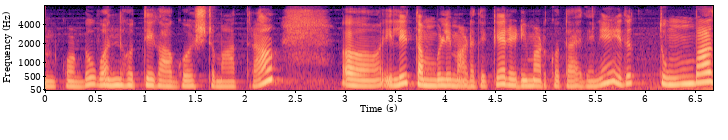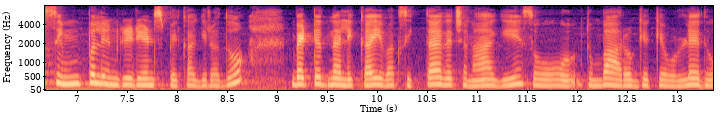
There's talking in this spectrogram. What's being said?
ಅಂದ್ಕೊಂಡು ಒಂದು ಹೊತ್ತಿಗೆ ಆಗುವಷ್ಟು ಮಾತ್ರ. ಇಲ್ಲಿ ತಂಬುಳಿ ಮಾಡೋದಕ್ಕೆ ರೆಡಿ ಮಾಡ್ಕೋತಾ ಇದ್ದೀನಿ. ಇದು ತುಂಬ ಸಿಂಪಲ್ ಇಂಗ್ರೀಡಿಯೆಂಟ್ಸ್ ಬೇಕಾಗಿರೋದು. ಬೆಟ್ಟದ ನಲಿಕಾಯಿ ಇವಾಗ ಸಿಗ್ತಾ ಇದೆ ಚೆನ್ನಾಗಿ ಸೊ ತುಂಬ ಆರೋಗ್ಯಕ್ಕೆ ಒಳ್ಳೆಯದು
